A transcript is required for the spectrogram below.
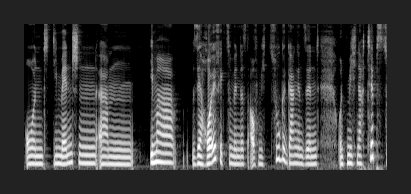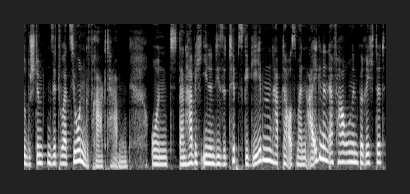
und die Menschen ähm, immer sehr häufig zumindest auf mich zugegangen sind und mich nach Tipps zu bestimmten Situationen gefragt haben. Und dann habe ich ihnen diese Tipps gegeben, habe da aus meinen eigenen Erfahrungen berichtet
